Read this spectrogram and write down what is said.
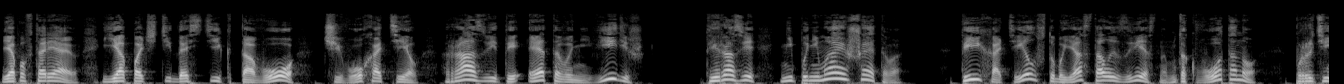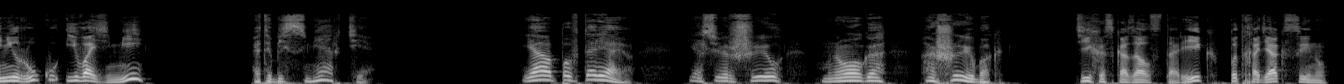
Я повторяю, я почти достиг того, чего хотел. Разве ты этого не видишь? Ты разве не понимаешь этого? Ты хотел, чтобы я стал известным. Ну так вот оно. Протяни руку и возьми. Это бессмертие. Я повторяю, я совершил много ошибок. Тихо сказал старик, подходя к сыну.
